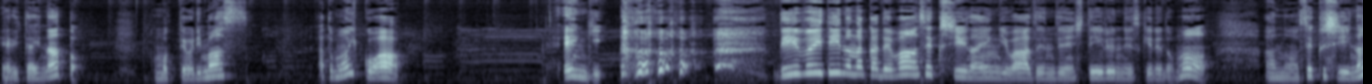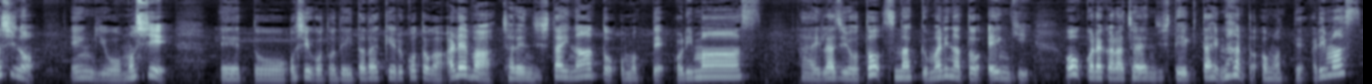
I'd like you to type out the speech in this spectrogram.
やりたいなと思っております。あともう一個は、演技。DVD の中ではセクシーな演技は全然しているんですけれども、あの、セクシーなしの演技をもし、えっ、ー、と、お仕事でいただけることがあればチャレンジしたいなと思っております。はい、ラジオとスナックマリナと演技をこれからチャレンジしていきたいなと思っております。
